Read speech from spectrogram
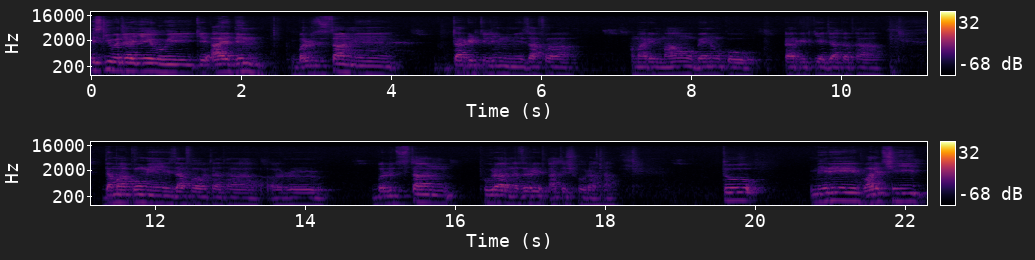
इसकी वजह ये हुई कि आए दिन बलूचिस्तान में टारगेट किलिंग में इजाफा हमारी माओ, बहनों को टारगेट किया जाता था। धमाकों में इजाफा होता था और बलूचिस्तान पूरा नज़र आतिश हो रहा था। तो मेरे वालिद शहीद,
